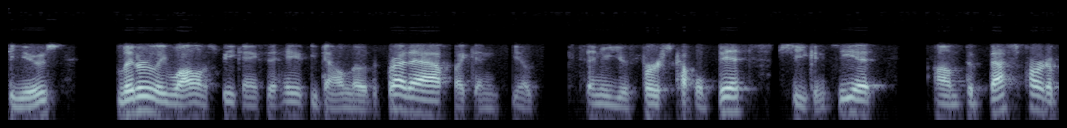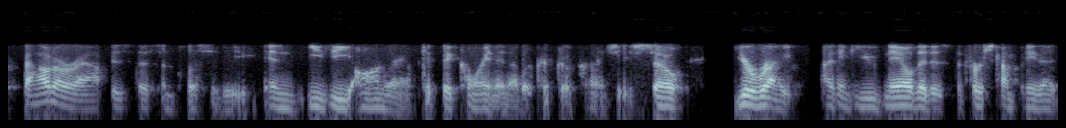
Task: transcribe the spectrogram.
to use. Literally, while I'm speaking, I say, "Hey, if you download the Bread app, I can you know send you your first couple bits so you can see it." Um, the best part about our app is the simplicity and easy on ramp to Bitcoin and other cryptocurrencies. So you're right. I think you nailed it as the first company that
